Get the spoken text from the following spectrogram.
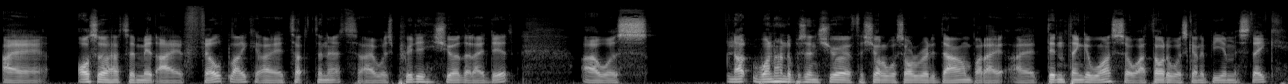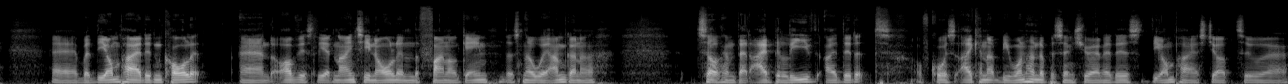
I also have to admit I felt like I touched the net. I was pretty sure that I did. I was not 100% sure if the shuttle was already down, but I, I didn't think it was, so I thought it was going to be a mistake. Uh, but the umpire didn't call it, and obviously at 19 all in the final game, there's no way I'm going to tell him that I believed I did it. Of course, I cannot be 100% sure, and it is the umpire's job to uh,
